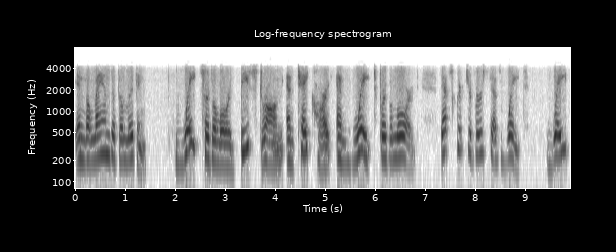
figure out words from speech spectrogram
in the land of the living. Wait for the Lord. Be strong and take heart and wait for the Lord. That scripture verse says, wait, wait,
